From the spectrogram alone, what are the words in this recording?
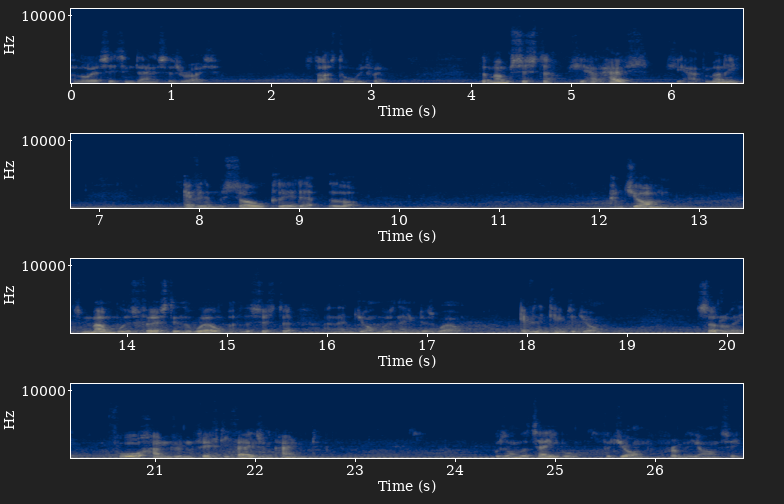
The lawyer sits him down and says, right, starts talking to him. The mum's sister, she had a house, she had money, everything was sold, cleared up, the lot. And John, his mum was first in the will of the sister, and then John was named as well. Everything came to John. Suddenly, £450,000 was on the table for John from the auntie.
